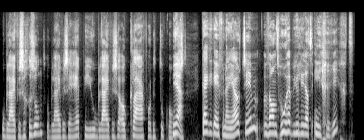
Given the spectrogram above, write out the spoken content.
hoe blijven ze gezond, hoe blijven ze happy, hoe blijven ze ook klaar voor de toekomst. Ja, kijk ik even naar jou Tim, want hoe hebben jullie dat ingericht?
